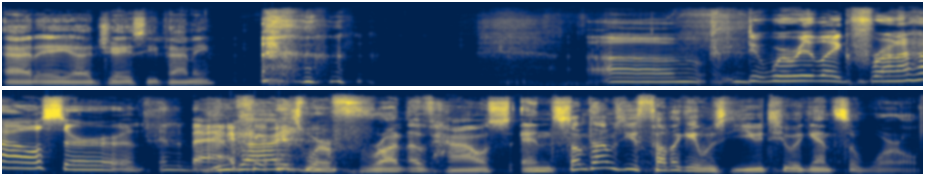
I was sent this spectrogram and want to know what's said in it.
at a uh, J.C. Penney. Um, do, were we like front of house or in the back? You guys were front of house, and sometimes you felt like it was you two against the world.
